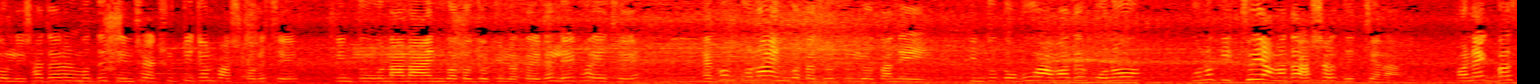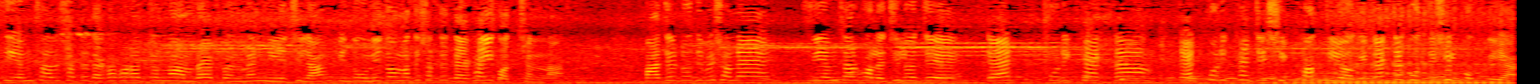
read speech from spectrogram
চল্লিশ হাজারের মধ্যে তিনশো একষট্টি জন পাশ করেছে। কিন্তু নানা আইনগত জটিলতা, এটা লেট হয়েছে। এখন কোনো আইনগত জটিলতা নেই। কিন্তু তবুও আমাদের কোনো কোনো কিছুই আমাদের আশ্বাস দিচ্ছে না। অনেকবার সিএম স্যারের সাথে দেখা করার জন্য আমরা অ্যাপয়েন্টমেন্ট নিয়েছিলাম, কিন্তু উনি তো আমাদের সাথে দেখাই করছেন না। বাজেট অধিবেশনে সিএম স্যার বলেছিল যে ট্যাট পরীক্ষা একটা ট্যাট পরীক্ষার যে শিক্ষক নিয়োগ, এটা একটা গতিশীল প্রক্রিয়া।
